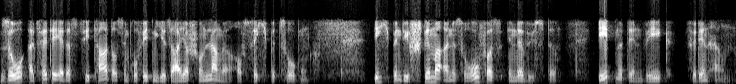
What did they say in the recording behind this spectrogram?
so als hätte er das Zitat aus dem Propheten Jesaja schon lange auf sich bezogen. Ich bin die Stimme eines Rufers in der Wüste. Ebnet den Weg für den Herrn.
